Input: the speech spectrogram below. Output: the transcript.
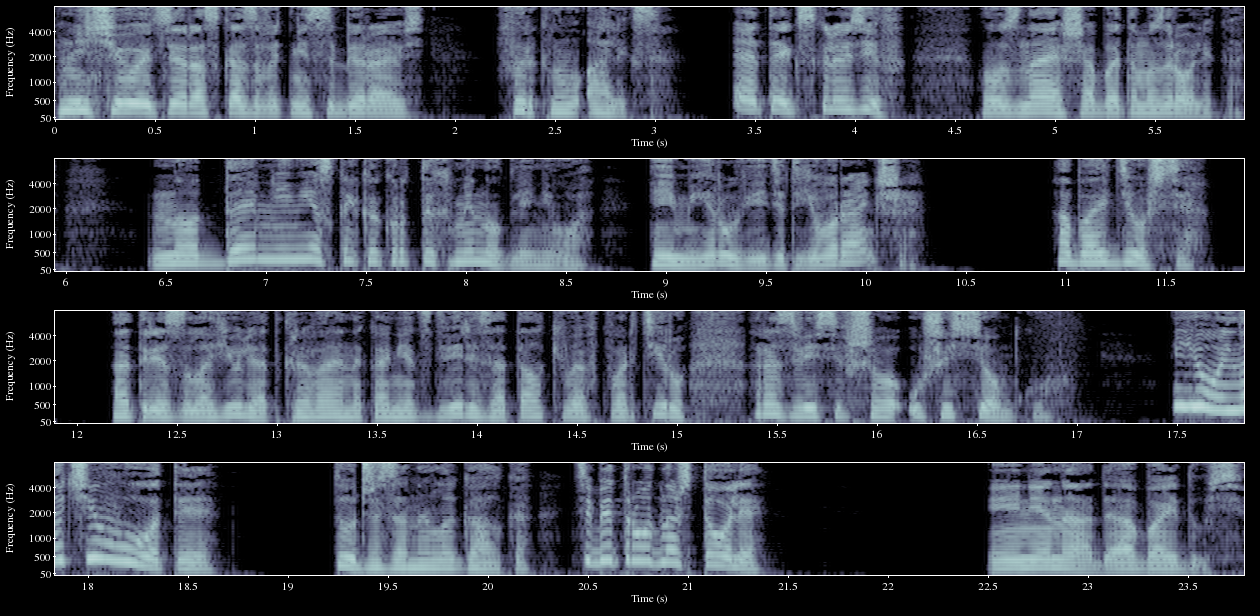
«Ничего я тебе рассказывать не собираюсь», — фыркнул Алекс. «Это эксклюзив. Узнаешь об этом из ролика. Но дай мне несколько крутых минут для него, и мир увидит его раньше». Обойдешься, Отрезала Юля, открывая, наконец, дверь и заталкивая в квартиру развесившего уши Сёмку. «Юль, ну чего ты?» Тут же заныла Галка. «Тебе трудно, что ли?» «И не надо, обойдусь»,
